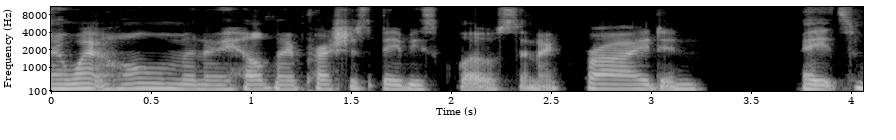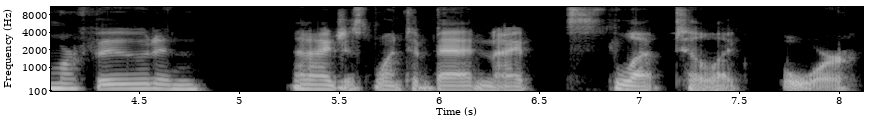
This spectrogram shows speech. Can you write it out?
I went home and I held my precious babies close and I cried and I ate some more food and then I just went to bed and I slept till like four.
